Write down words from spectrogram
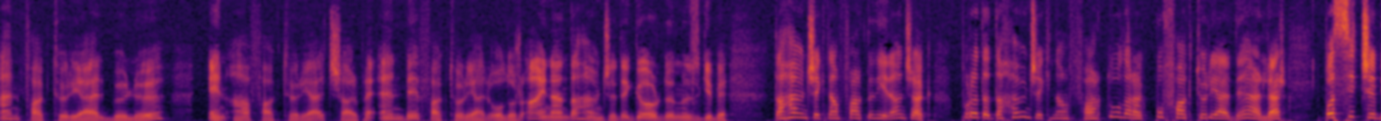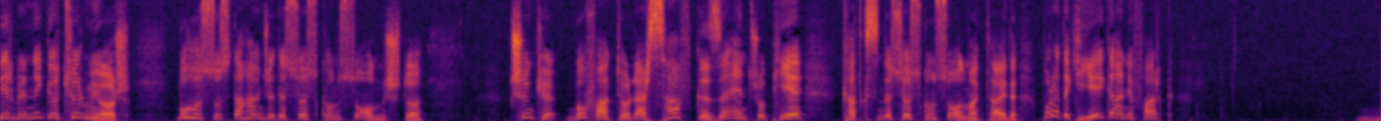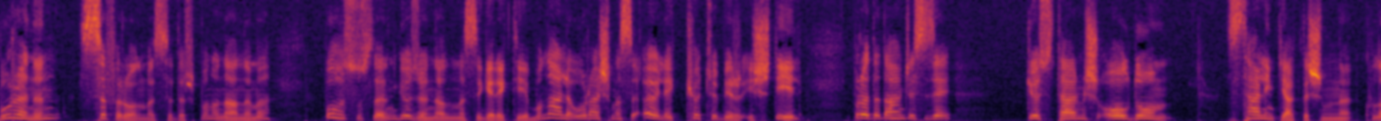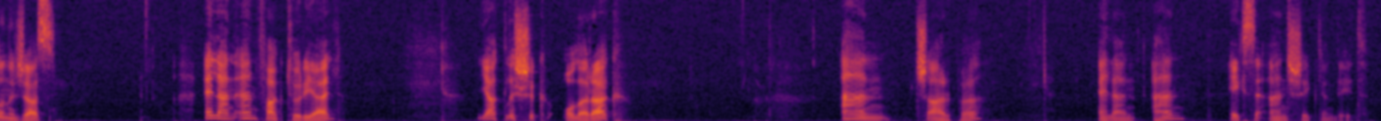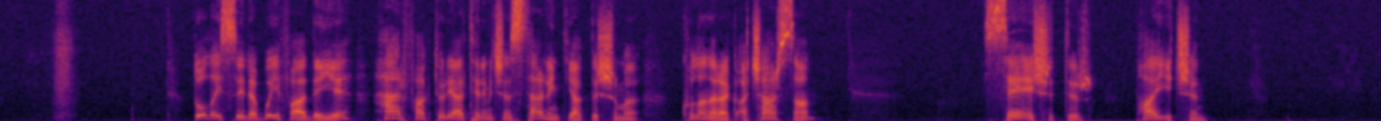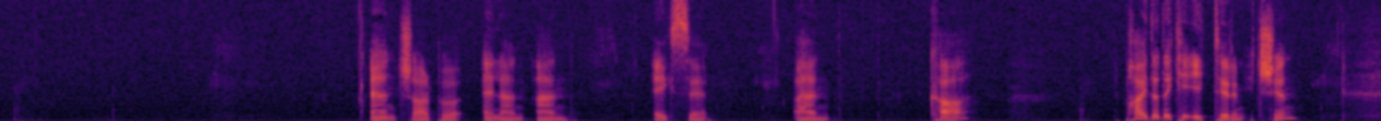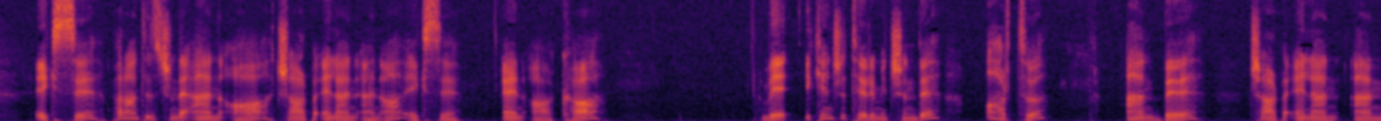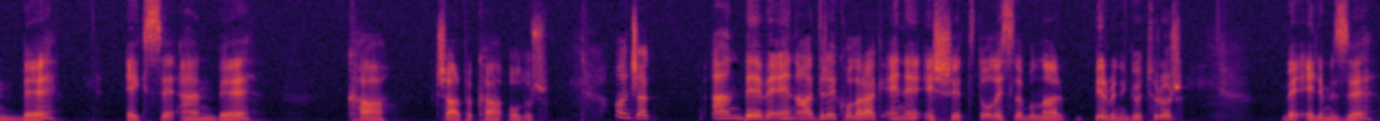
n faktöriyel bölü na faktöriyel çarpı nb faktöriyel olur. Aynen daha önce de gördüğümüz gibi. Daha öncekinden farklı değil ancak burada daha öncekinden farklı olarak bu faktöriyel değerler basitçe birbirini götürmüyor. Bu husus daha önce de söz konusu olmuştu. Çünkü bu faktörler saf gazı entropiye katkısında söz konusu olmaktaydı. Buradaki yegane fark buranın sıfır olmasıdır. Bunun anlamı bu hususların göz önüne alınması gerektiği. Bunlarla uğraşması öyle kötü bir iş değil. Burada daha önce size göstermiş olduğum Sterling yaklaşımını kullanacağız. ln n faktöriyel yaklaşık olarak n çarpı ln n eksi n şeklindeydi. Dolayısıyla bu ifadeyi her faktöriyel terim için Sterling yaklaşımı kullanarak açarsam S eşittir pay için n çarpı ln n eksi n k paydadaki ilk terim için eksi parantez içinde na çarpı ln na eksi nak ve ikinci terim içinde artı nb çarpı ln nb eksi nb k çarpı k olur. Ancak nb ve na direkt olarak n'e eşit. Dolayısıyla bunlar birbirini götürür ve elimize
